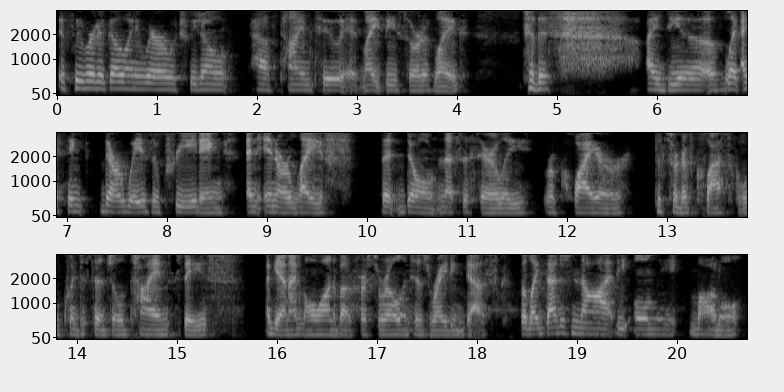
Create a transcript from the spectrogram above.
If we were to go anywhere, which we don't have time to, it might be sort of like to this idea of like, I think there are ways of creating an inner life that don't necessarily require the sort of classical quintessential time space. Again, I'm all on about Husserl and his writing desk, but like that is not the only model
